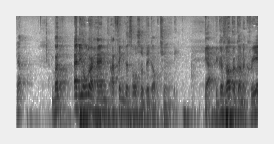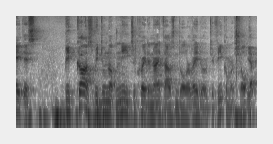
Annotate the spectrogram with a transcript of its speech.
Yeah. But at the other hand, I think that's also a big opportunity Yeah, because what we're going to create is because we do not need to create a nine thousand dollar radio TV commercial. Yep.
